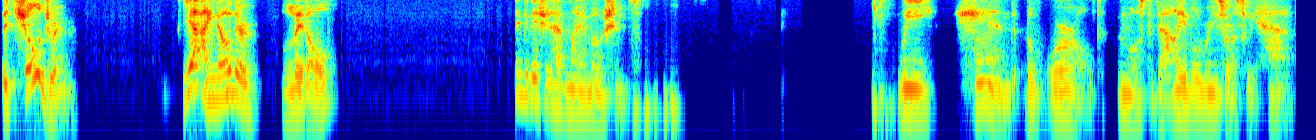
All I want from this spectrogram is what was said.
The children. Yeah, I know they're little. Maybe they should have my emotions. We hand the world the most valuable resource we have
